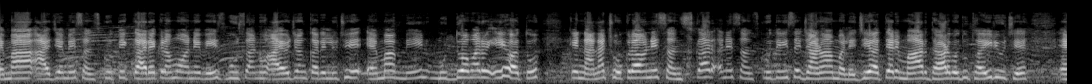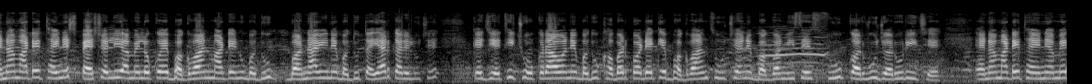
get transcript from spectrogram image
એમાં આજે મેં સાંસ્કૃતિક કાર્યક્રમો અને વેશભૂષાનું આયોજન કરેલું છે. એમાં મેઇન મુદ્દો અમારો એ હતો કે નાના છોકરાઓને સંસ્કાર અને સંસ્કૃતિ વિશે જાણવા મળે. જે અત્યારે માર ધાડ બધું થઈ રહ્યું છે, એના માટે થઈને સ્પેશિયલી અમે લોકોએ ભગવાન માટેનું બધું બનાવીને બધું તૈયાર કરેલું છે કે જેથી છોકરાઓને બધું ખબર પડે કે ભગવાન શું છે અને ભગવાન વિશે શું કરવું જરૂરી છે. એના માટે થઈને અમે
